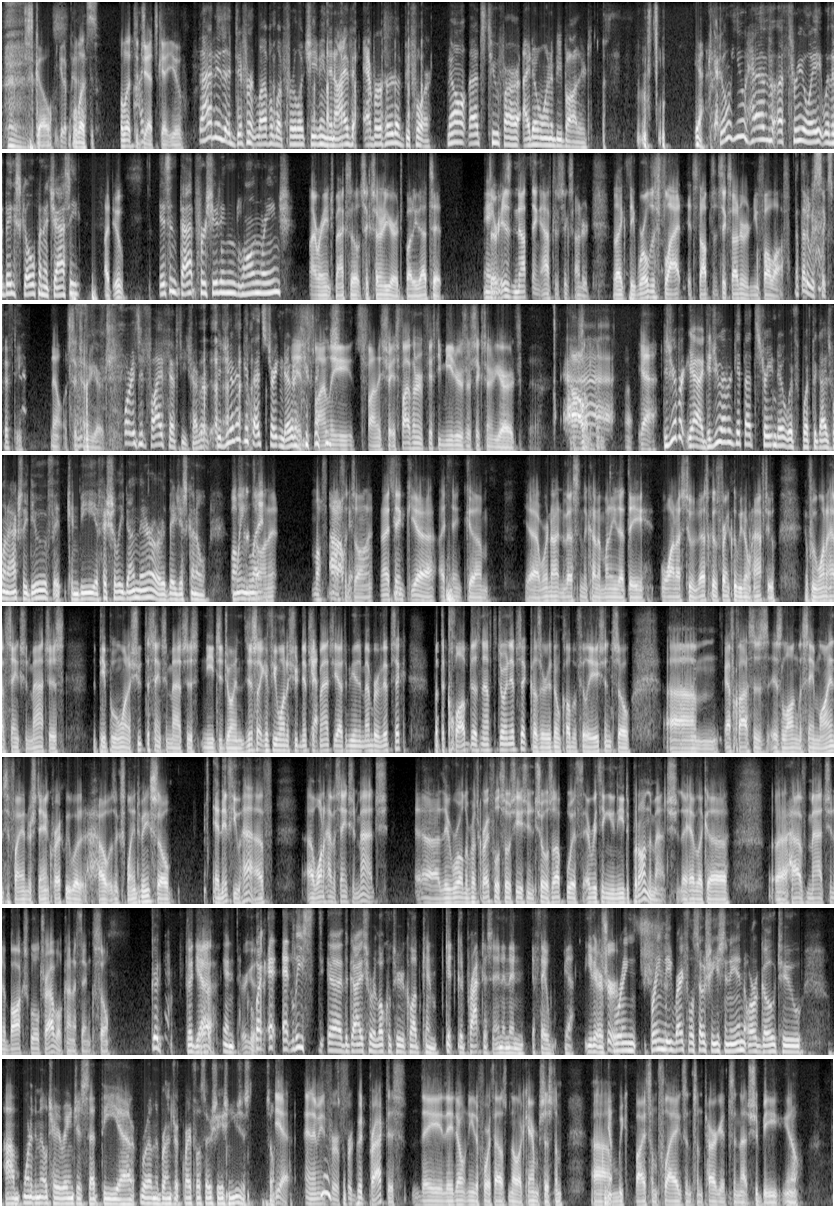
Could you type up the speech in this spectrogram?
just go. You get a We'll let, pass. the, we'll let the I- Jets get you. That is a different level of furlough achieving than I've ever heard of before. No, that's too far. I don't want to be bothered. Yeah. Don't you have a 308 with a big scope and a chassis? I do. Isn't that for shooting long range? My range maxes out 600 yards, buddy. That's it. And- There is nothing after 600. Like the world is flat. It stops at 600 and you fall off. I thought it was 650. No, it's 600 yards. Or is it 550, Trevor? Did you ever get that straightened out? It's finally, it's finally straight. It's 550 meters or 600 yards. Ah, Yeah. Did you ever? Yeah. Did you ever get that straightened out with what the guys want to actually do? If it can be officially done there, or are they just going to wing Muffins let? on it. Muff, Ah, muffins okay. on it. And I think, yeah, I think, um, yeah, we're not investing the kind of money that they want us to invest because, frankly, we don't have to. If we want to have sanctioned matches, the people who want to shoot the sanctioned matches need to join. Just like if you want to shoot an IPSC Yeah. match, you have to be a member of IPSC, but the club doesn't have to join IPSC because there is no club affiliation. So um, F class is, is along the same lines, if I understand correctly what how it was explained to me. So, and if you have uh, want to have a sanctioned match, uh, the Royal New Brunswick Rifle Association shows up with everything you need to put on the match. They have like a, a have match in a box will travel kind of thing. So Good. Good. Yeah. and very good. but at, at least uh, the guys who are local to your club can get good practice in, and then if they yeah either Sure. bring bring the rifle association in or go to um, one of the military ranges that the uh, Royal New Brunswick Rifle Association uses. So yeah, and I mean for, for good practice, they they don't need a four thousand dollar camera system. Um, Yep. We could buy some flags and some targets, and that should be you know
